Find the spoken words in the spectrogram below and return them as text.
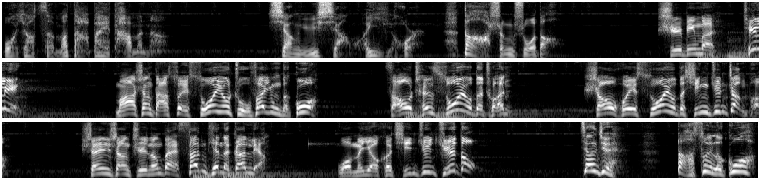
我要怎么打败他们呢？项羽想了一会儿，大声说道：“士兵们，听令！马上打碎所有煮饭用的锅，凿沉所有的船，烧毁所有的行军帐篷，身上只能带三天的干粮。我们要和秦军决斗。将军，打碎了锅，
